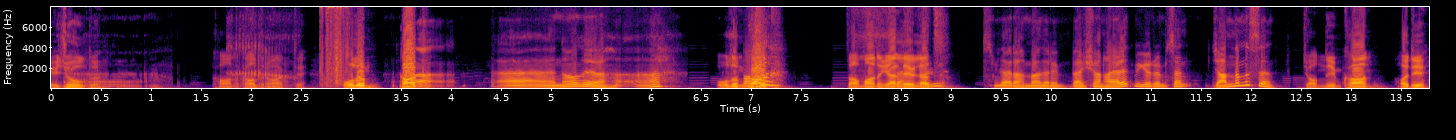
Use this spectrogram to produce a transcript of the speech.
gece oldu. Kaan'ı kaldırma vakti. Oğlum kalk. Aa, aa, ne oluyor? Aa, Oğlum baba. kalk. Zamanı geldi Sen evlat. Bismillahirrahmanirrahim. Ben şu an hayalet mi görüyorum? Sen canlı mısın? Canlıyım Kaan. Hadi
